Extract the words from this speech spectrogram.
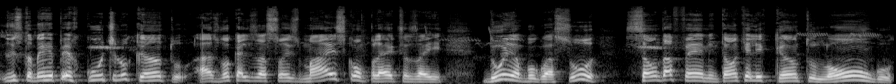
Isso também repercute no canto. As vocalizações mais complexas aí do Iambuguaçu são da fêmea. Então, aquele canto longo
